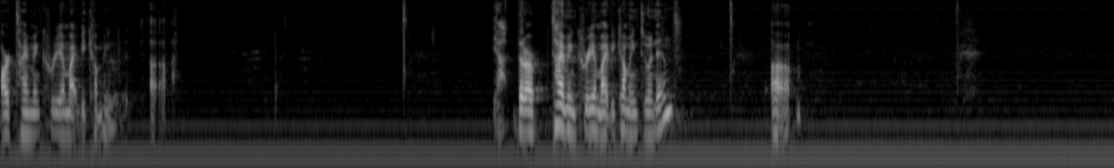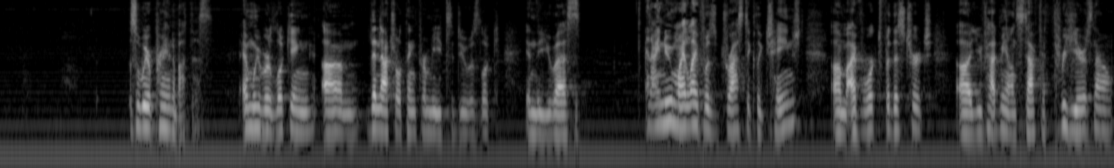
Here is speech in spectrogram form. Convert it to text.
our time in Korea might be coming. Uh, yeah, that our time in Korea might be coming to an end. Um, so we were praying about this. And we were looking, um, the natural thing for me to do was look in the U.S. And I knew my life was drastically changed. Um, I've worked for this church. Uh, you've had me on staff for three years now.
